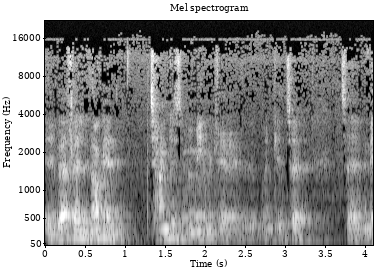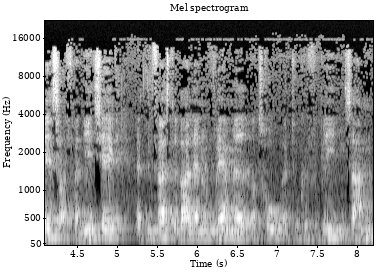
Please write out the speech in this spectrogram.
øh, i hvert fald nok er en tanke, som jeg mener, man kan, man kan tage, tage med sig fra Nietzsche, ikke? at den første var, lad nu være med at tro, at du kan forblive den samme.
